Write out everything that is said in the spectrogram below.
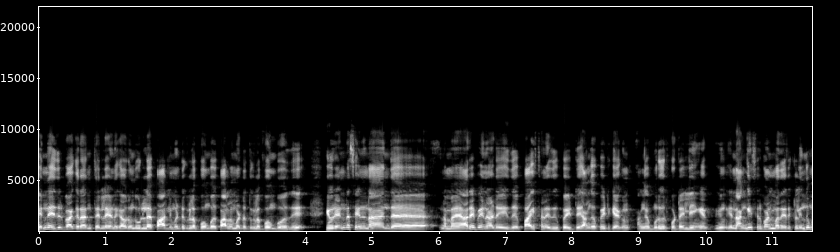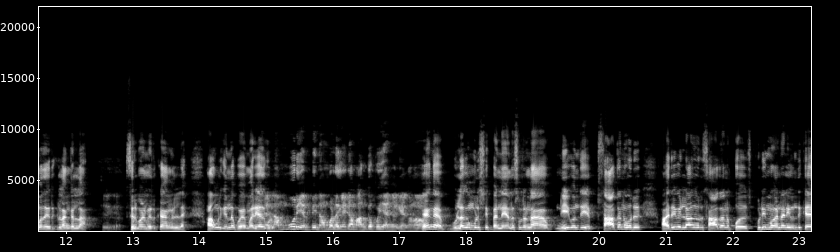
என்ன எதிர்பார்க்குறாருன்னு தெரியல எனக்கு. அவர் வந்து உள்ள பார்லிமெண்ட்டுக்குள்ளே போகும்போது பார்லிமெண்ட்டுக்குள்ளே போகும்போது இவர் என்ன செய்யணும்னா இந்த நம்ம அரேபிய நாடு இது பாகிஸ்தான் இதுக்கு போயிட்டு அங்கே போயிட்டு கேட்கணும். அங்கே முருகர் ஃபோட்டோ இல்லைங்க. என்ன அங்கேயும் சிறுபான்மை மதம் இருக்குல்ல இந்து மதம் இருக்குல்ல அங்கெல்லாம்? சிறுபான்மை இருக்காங்கல்ல. அவங்களுக்கு என்ன மரியாதை நம்ம ஊர் எம்பி நம்மள கேட்காம அங்க போய் எங்க கேட்கணும்? ஏங்க உலகம் முழுசு இப்போ என்ன சொல்றேன்னா நீ வந்து சாதாரண ஒரு அறிவில்லாத ஒரு சாதாரண குடிமகனா நீ வந்து கே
